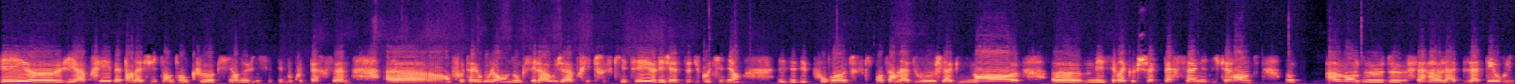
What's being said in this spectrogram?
et, euh, et après, ben, par la suite, en tant qu'auxiliaire de vie, c'était beaucoup de personnes euh, en fauteuil roulant. Donc c'est là où j'ai appris tout ce qui était les gestes du quotidien, les aider pour euh, tout ce qui concerne la douche, l'habillement. Euh, mais c'est vrai que chaque personne est différente. Donc avant de, de faire la, la, théorie,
